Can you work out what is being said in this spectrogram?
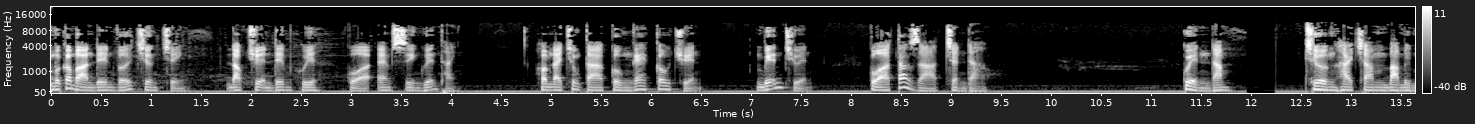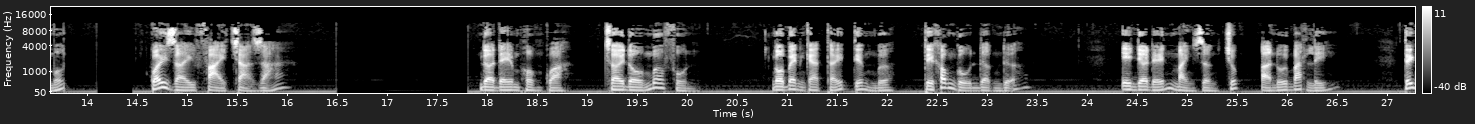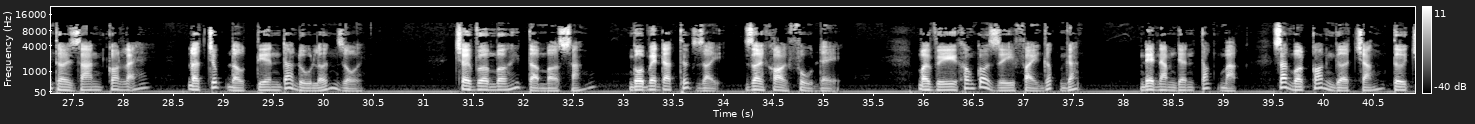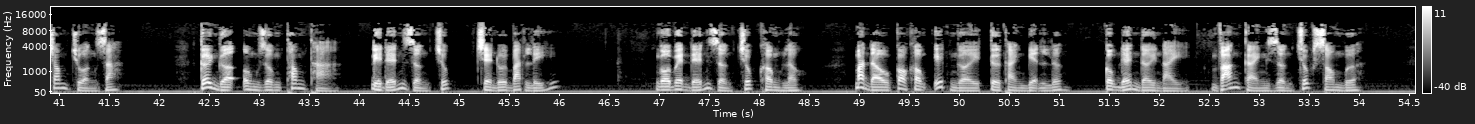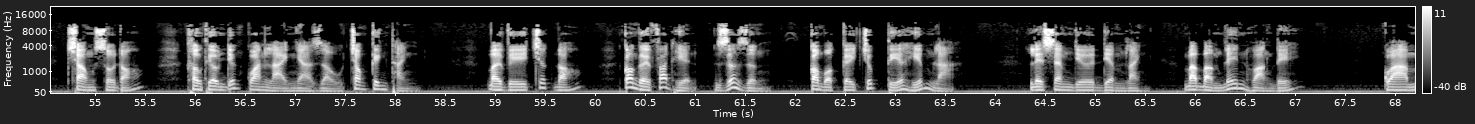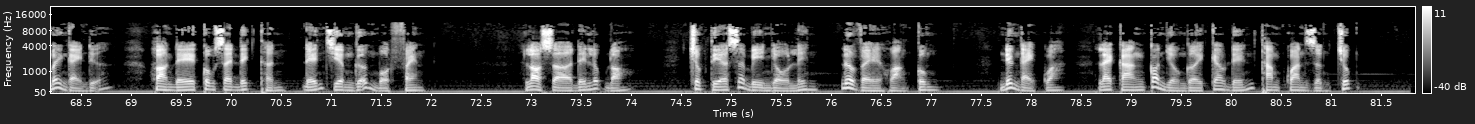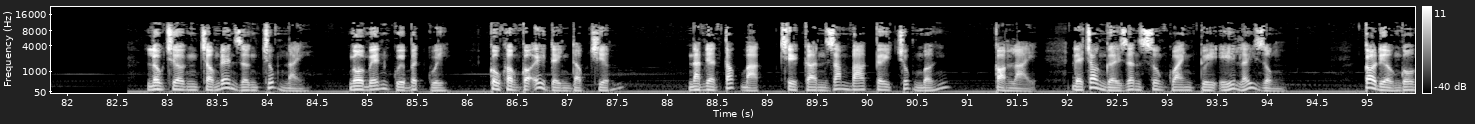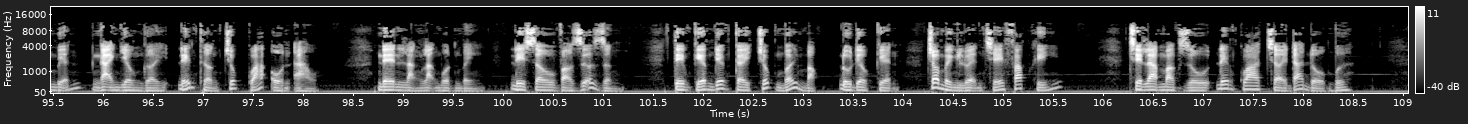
Chào mừng các bạn đến với chương trình Đọc truyện đêm khuya của MC Nguyễn Thành. Hôm nay chúng ta cùng nghe câu chuyện, Miễn truyện Của tác giả Trần Đào. Quyền 5 Chương 231 Quấy giày phải trả giá. Nửa đêm hôm qua, Trời đổ mưa phùn. Ngồi bên nghe thấy tiếng mưa Thì không ngủ được nữa. Y nhớ đến mảnh rừng trúc Ở núi Bát Lý. Tính thời gian có lẽ đặt chúc đầu tiên đã đủ lớn rồi. Trời vừa mới tầm mờ sáng, Ngồi bên đã thức dậy, Rời khỏi phủ đệ. Bởi vì không có gì phải gấp gáp, Nên nam nhân tóc bạc Dắt một con ngựa trắng từ trong chuồng ra Cưới ngựa ung dung thong thả, Đi đến rừng trúc trên núi Bát Lý. Ngồi bên đến rừng trúc không lâu, Bắt đầu có không ít người từ thành Biện Lương Cũng đến nơi này Vãng cảnh rừng trúc sau mưa. Trong số đó, Không thiếu những quan lại nhà giàu trong kinh thành bởi vì trước đó, Có người phát hiện giữa rừng Có một cây trúc tía hiếm lạ. Lê xem như điềm lành Mà bẩm lên hoàng đế. Qua mấy ngày nữa, Hoàng đế cũng sẽ đích thân Đến chiêm ngưỡng một phen. Lo sợ đến lúc đó, Trúc tía sẽ bị nhổ lên, Đưa về hoàng cung. Những ngày qua, lại càng có nhiều người kêu đến tham quan rừng trúc. Lục trường trồng lên rừng trúc này Ngồi miễn quy bất quy, Cũng không có ý định độc chiếm. Nam nhân tóc bạc chỉ cần giam ba cây trúc mới. Còn lại, Để cho người dân xung quanh tùy ý lấy dùng. Có điều ngô miễn Ngại nhiều người đến thường trúc quá ồn ào, Nên lặng lặng một mình Đi sâu vào giữa rừng, Tìm kiếm những cây trúc mới mọc Đủ điều kiện cho mình luyện chế pháp khí. Chỉ là mặc dù đêm qua trời đã đổ mưa,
